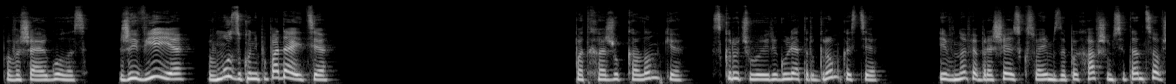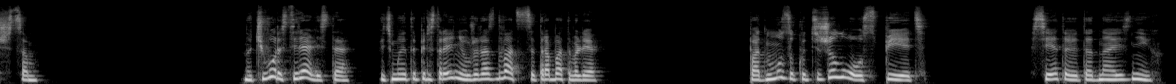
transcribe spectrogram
Повышаю голос. Живее! В музыку не попадаете! Подхожу к колонке, скручиваю регулятор громкости и вновь обращаюсь к своим запыхавшимся танцовщицам. «Ну чего растерялись-то? Ведь мы это перестроение уже раз двадцать отрабатывали». «Под музыку тяжело успеть», — сетует одна из них.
